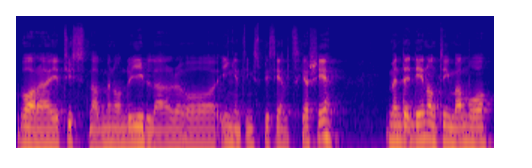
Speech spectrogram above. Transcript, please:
vara i tystnad med någon du gillar och ingenting speciellt ska ske. Men det, det är någonting man må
